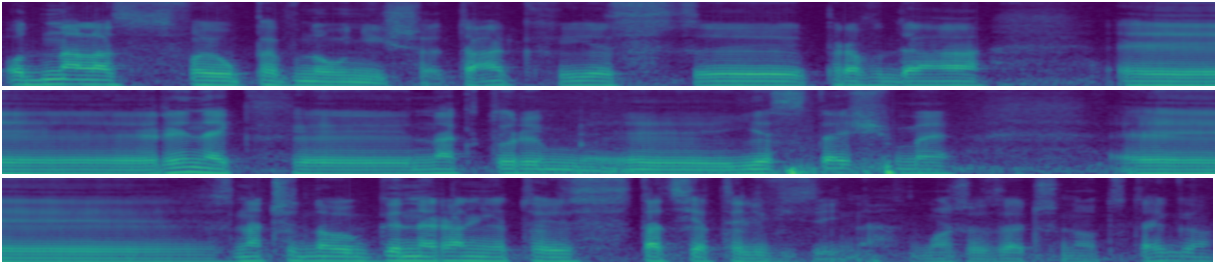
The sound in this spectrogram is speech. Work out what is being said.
odnalazł swoją pewną niszę, tak? Jest, prawda, rynek, na którym jesteśmy, Znaczy, no, generalnie to jest stacja telewizyjna. Może zacznę od tego.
